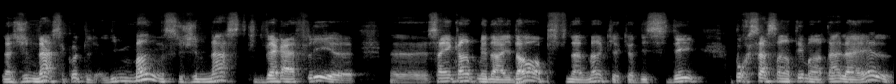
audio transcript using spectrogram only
la gymnaste, écoute, l'immense gymnaste qui devait rafler 50 médailles d'or, puis finalement qui, a décidé pour sa santé mentale à elle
